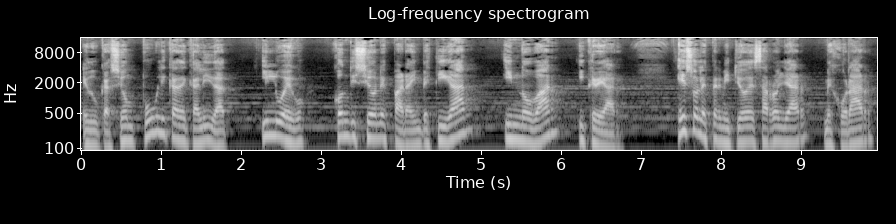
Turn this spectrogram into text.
educación pública de calidad y luego condiciones para investigar, innovar y crear. Eso les permitió desarrollar, mejorar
